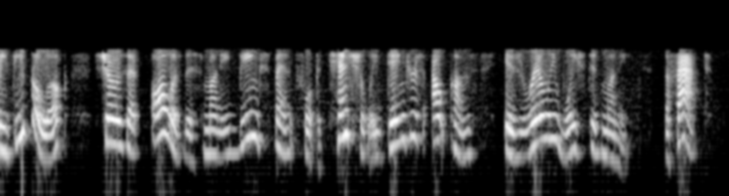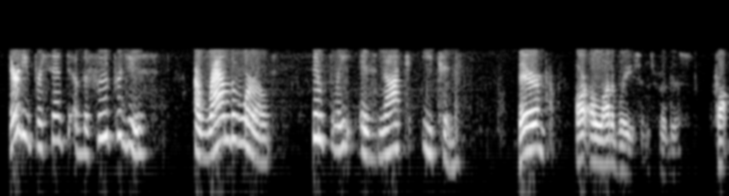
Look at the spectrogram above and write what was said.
A deeper look shows that all of this money being spent for potentially dangerous outcomes is really wasted money. The fact, 30% of the food produced around the world simply is not eaten. There are a lot of reasons for this. Crop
